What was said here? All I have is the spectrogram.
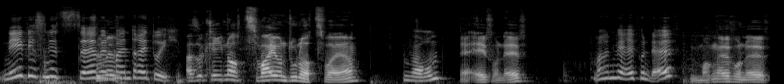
Nee, wir sind jetzt äh, mit wir- meinen drei durch. Also krieg ich noch zwei und du noch zwei, ja? Warum? Ja, elf und elf. Machen wir 11 und 11? Wir machen elf und elf.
